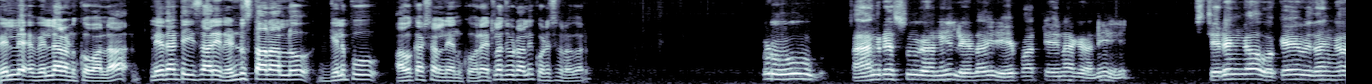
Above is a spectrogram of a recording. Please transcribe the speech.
వెళ్ళే వెళ్ళారనుకోవాలా? లేదంటే ఈసారి రెండు స్థానాల్లో గెలుపు అవకాశాలని అనుకోవాలా ఎట్లా చూడాలి కోటేశ్వరరావు గారు? ఇప్పుడు కాంగ్రెస్ కానీ లేదా ఏ పార్టీ అయినా కానీ స్థిరంగా ఒకే విధంగా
